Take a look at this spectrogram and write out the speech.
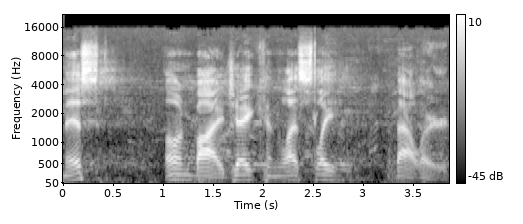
Mist, owned by Jake and Leslie Ballard.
